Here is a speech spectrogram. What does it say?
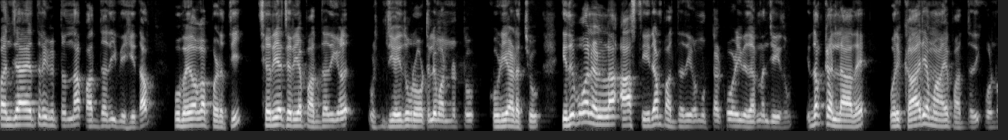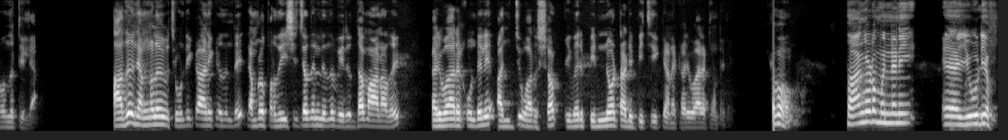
പഞ്ചായത്തിന് കിട്ടുന്ന പദ്ധതി വിഹിതം ഉപയോഗപ്പെടുത്തി ചെറിയ ചെറിയ പദ്ധതികൾ ചെയ്തു റോട്ടിൽ മണ്ണിട്ടു കുഴി അടച്ചു. ഇതുപോലെയുള്ള ആ സ്ഥിരം പദ്ധതികൾ മുട്ടക്കോഴി വിതരണം ചെയ്തു. ഇതൊക്കെ അല്ലാതെ ഒരു കാര്യമായ പദ്ധതി കൊണ്ടുവന്നിട്ടില്ല. അത് ഞങ്ങൾ ചൂണ്ടിക്കാണിക്കുന്നുണ്ട്. നമ്മൾ പ്രതീക്ഷിച്ചതിൽ നിന്ന് വിരുദ്ധമാണത്. കരുവാരക്കുണ്ടിൽ അഞ്ചു വർഷം ഇവർ പിന്നോട്ട് അടുപ്പിച്ചിരിക്കുകയാണ് കരുവാരക്കുണ്ടിൽ അപ്പോൾ താങ്കളുടെ മുന്നണി യു ഡി എഫ്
